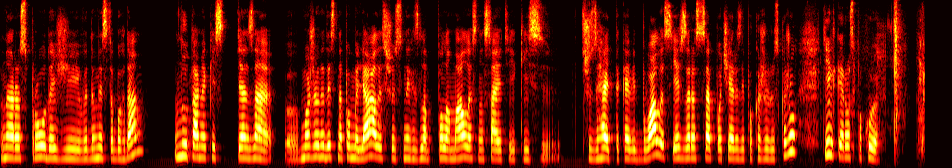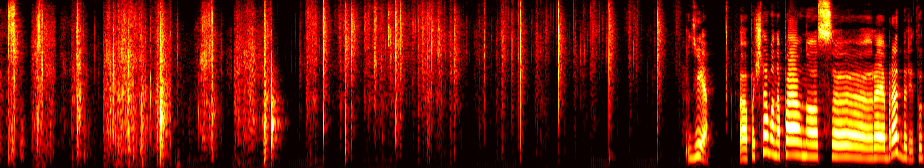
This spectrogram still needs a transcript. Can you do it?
на розпродажі видавництва Богдан. Ну там якісь, я не знаю, е, може вони десь напомилялись, щось з них поламалось на сайті, якісь е, щось геть таке відбувалось. Я ж зараз все по черзі покажу, розкажу, тільки розпакую. Є. Почнемо, напевно, з Рея Бредбері. Тут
